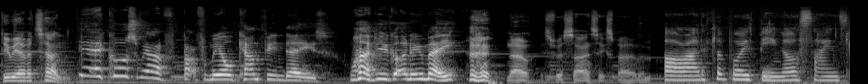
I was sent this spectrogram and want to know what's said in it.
Do we have a tent? Yeah, of course we have. Back from my old camping days. Why have you got a new mate? No, it's for a science experiment. Or our little boys being all science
